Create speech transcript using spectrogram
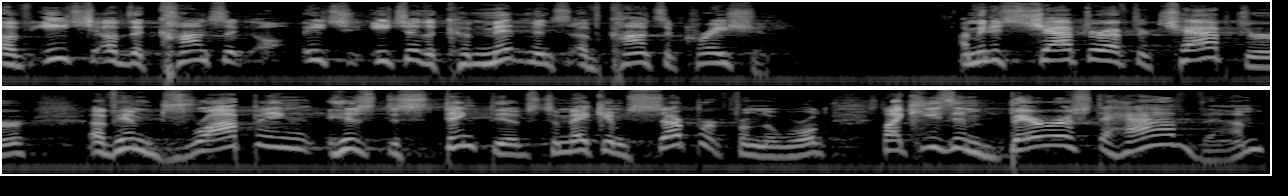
of each of the conse- each, each of the commitments of consecration. I mean, it's chapter after chapter of him dropping his distinctives to make him separate from the world, like he's embarrassed to have them,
